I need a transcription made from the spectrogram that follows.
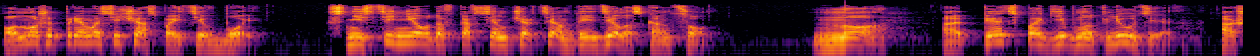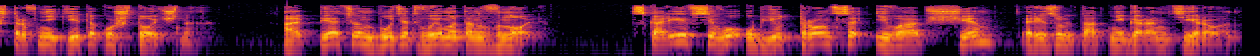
Он может прямо сейчас пойти в бой. Снести неудов ко всем чертям, да и дело с концом. Но опять погибнут люди – а штрафники так уж точно. Опять он будет вымотан в ноль. Скорее всего, убьют Тронца и вообще результат не гарантирован.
